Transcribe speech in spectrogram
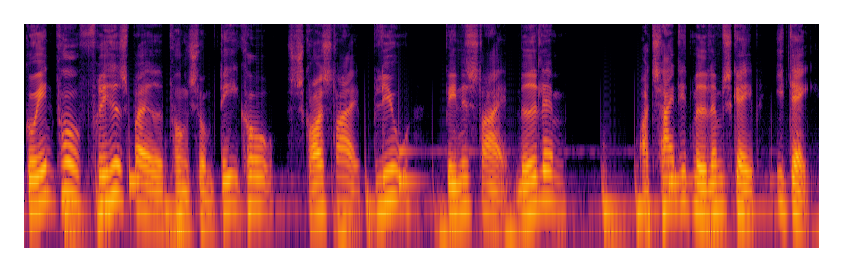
Gå ind på frihedsbrevet.dk-bliv-medlem og tegn dit medlemskab i dag.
